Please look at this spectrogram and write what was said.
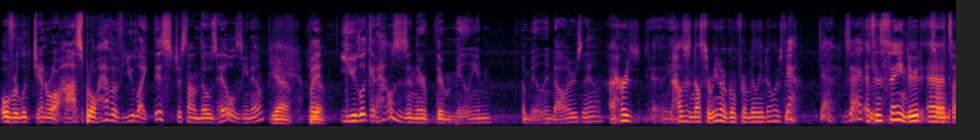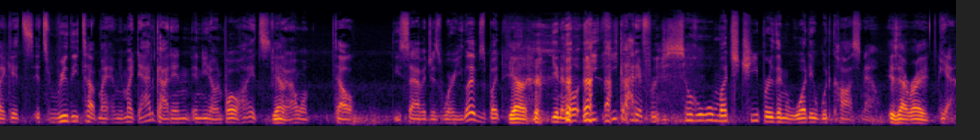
overlook General Hospital, have a view like this just on those hills, you know. Yeah, But yeah. you look at houses and they're they're million a million dollars now. I heard uh, houses in El Sereno are going for a million dollars. Yeah, yeah, exactly. That's insane, dude. And So it's like it's it's really tough. My I mean, my dad got in, in you know in Boyle Heights. Yeah. You know, I won't tell these savages where he lives, but Yeah. you know he, he got it for so much cheaper than what it would cost now. is that right? Yeah,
